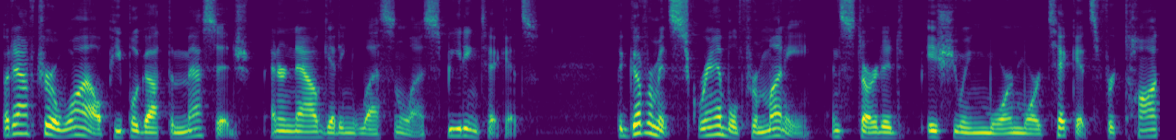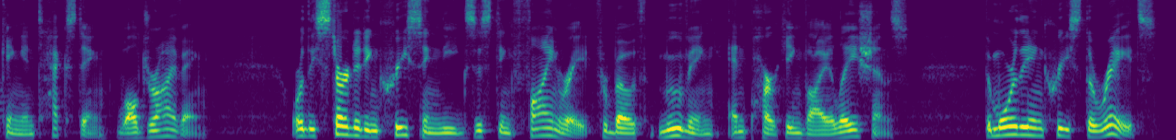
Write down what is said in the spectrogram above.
But after a while, people got the message and are now getting less and less speeding tickets. The government scrambled for money and started issuing more and more tickets for talking and texting while driving. Or they started increasing the existing fine rate for both moving and parking violations. The more they increase the rates,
